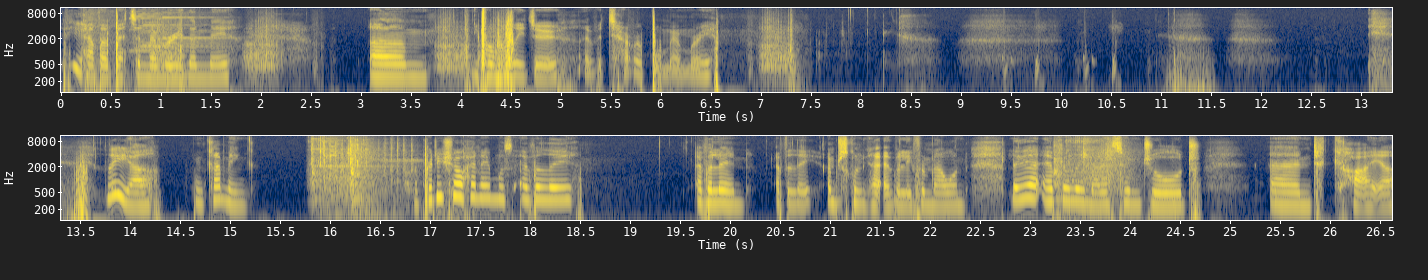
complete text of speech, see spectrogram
If you have a better memory than me. Um, you probably do. I have a terrible memory. Leah, I'm coming. I'm pretty sure her name was Everly. Evelyn. Everly. I'm just calling her Everly from now on. Leah, Everly, Madison, George, and Kaya.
